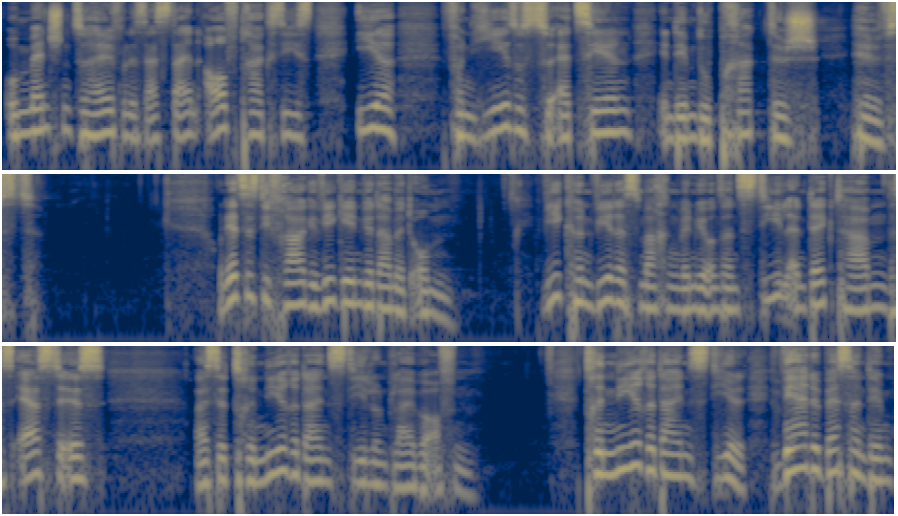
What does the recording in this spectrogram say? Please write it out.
um Menschen zu helfen, es als deinen Auftrag siehst, ihr von Jesus zu erzählen, indem du praktisch hilfst. Und jetzt ist die Frage, wie gehen wir damit um? Wie können wir das machen, wenn wir unseren Stil entdeckt haben? Das erste ist, weißt du, trainiere deinen Stil und bleibe offen. Trainiere deinen Stil. Werde besser in dem,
